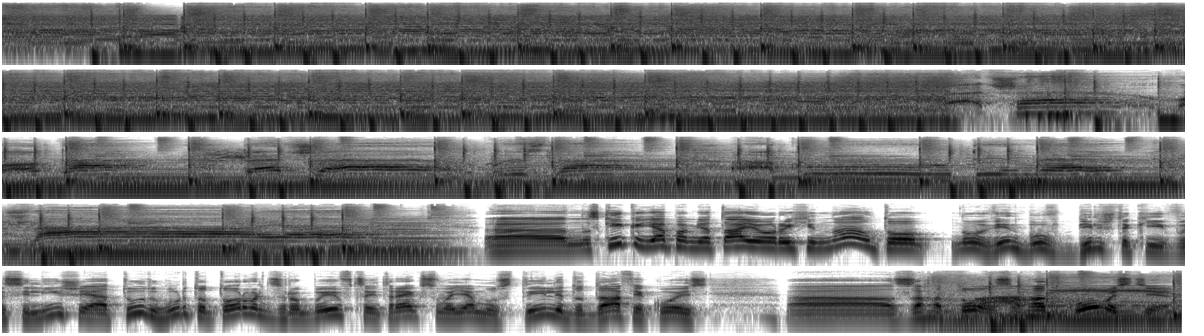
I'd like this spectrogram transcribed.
Наскільки я пам'ятаю оригінал, то ну, він був більш такий веселіший, а тут гурто Торвальд зробив цей трек в своєму стилі, додав якоїсь а, загато... загадковості.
